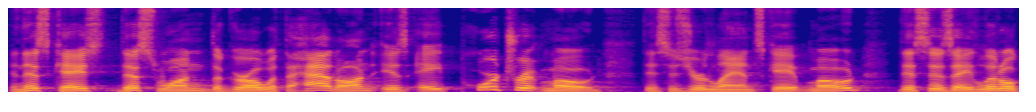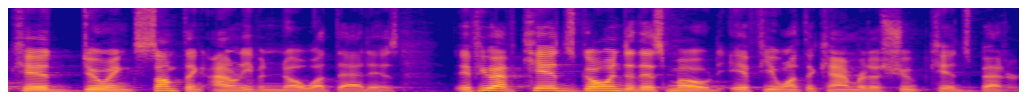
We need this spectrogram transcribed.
In this case, this one, the girl with the hat on, is a portrait mode. This is your landscape mode. This is a little kid doing something. I don't even know what that is. If you have kids, go into this mode if you want the camera to shoot kids better.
